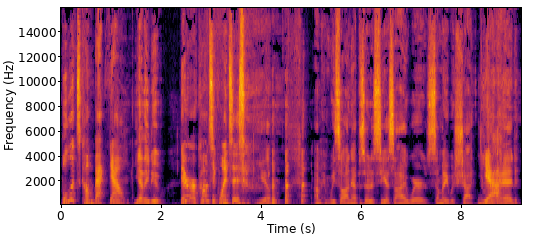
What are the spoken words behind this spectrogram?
bullets come back down. Yeah, they do. There are consequences. yeah. I mean, we saw an episode of CSI where somebody was shot through Yeah. the head,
